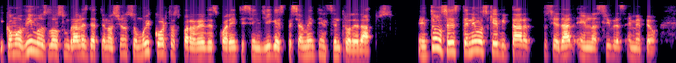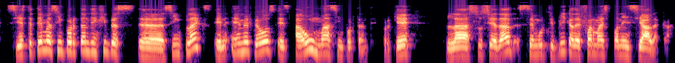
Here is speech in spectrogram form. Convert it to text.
y como vimos, los umbrales de atenuación son muy cortos para redes 40 y 100 GB, especialmente en centro de datos. Entonces, tenemos que evitar suciedad en las fibras MPO. Si este tema es importante en fibras uh, simplex, en MPOs es aún más importante, porque la suciedad se multiplica de forma exponencial acá.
